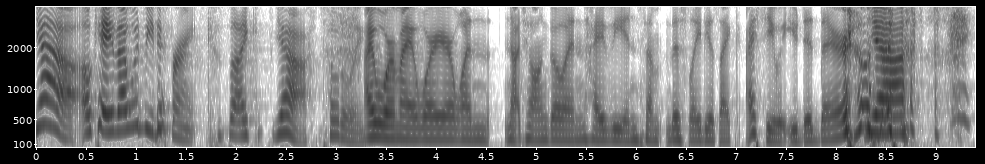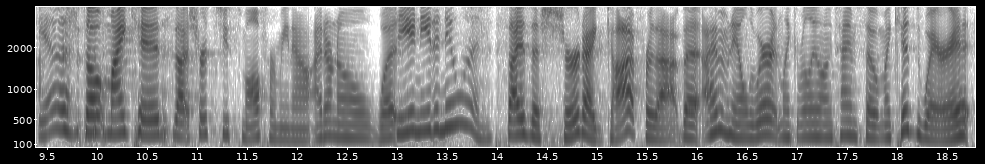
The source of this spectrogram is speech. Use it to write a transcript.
yeah, okay, that would be different because like yeah, totally. I wore my warrior one not too long ago in Hy-Vee, and some this lady was like, "I see what you did there." Yeah. like, yeah. so my kids, that shirt's too small for me now. I don't know what. So you need a new one. size of shirt I got for that, but I haven't been able to wear it in like a really long time. So my kids wear it.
